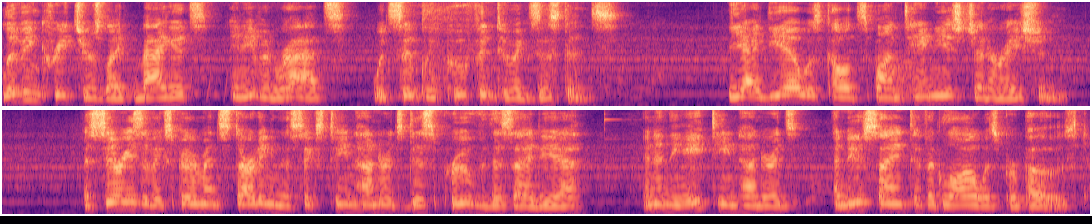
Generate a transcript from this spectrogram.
living creatures like maggots and even rats would simply poof into existence. The idea was called spontaneous generation. A series of experiments starting in the 1600s disproved this idea, and in the 1800s, a new scientific law was proposed.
